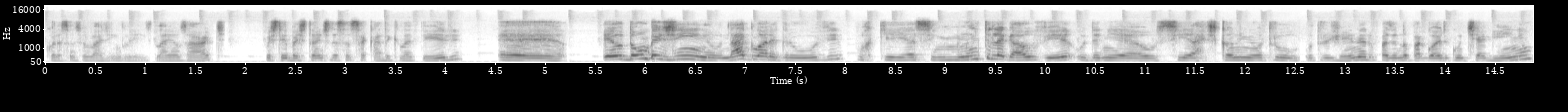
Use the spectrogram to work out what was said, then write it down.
Coração Selvagem em inglês, Lion's Heart. Gostei bastante dessa sacada que ela teve. É, eu dou um beijinho na Glória Groove, porque assim, muito legal ver o Daniel se arriscando em outro, outro gênero, fazendo pagode com o Tiaguinho.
